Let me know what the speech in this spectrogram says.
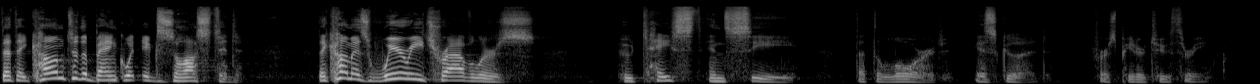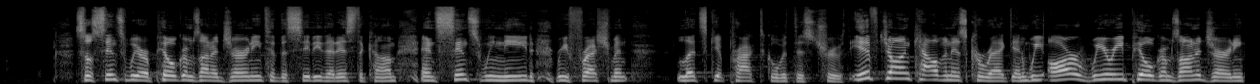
that they come to the banquet exhausted they come as weary travelers who taste and see that the Lord is good. 1 Peter 2 3. So, since we are pilgrims on a journey to the city that is to come, and since we need refreshment, let's get practical with this truth. If John Calvin is correct, and we are weary pilgrims on a journey,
